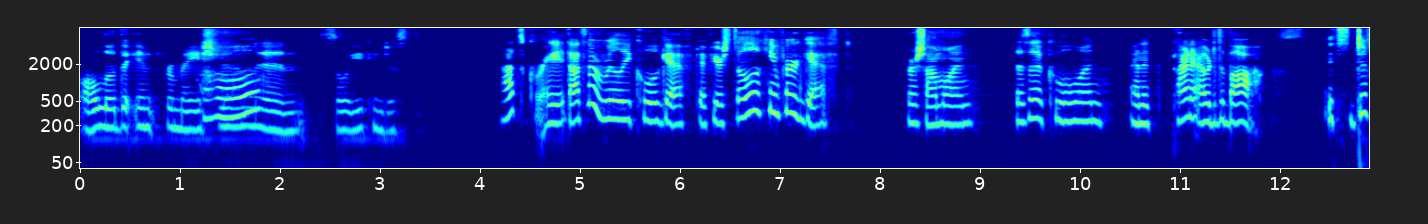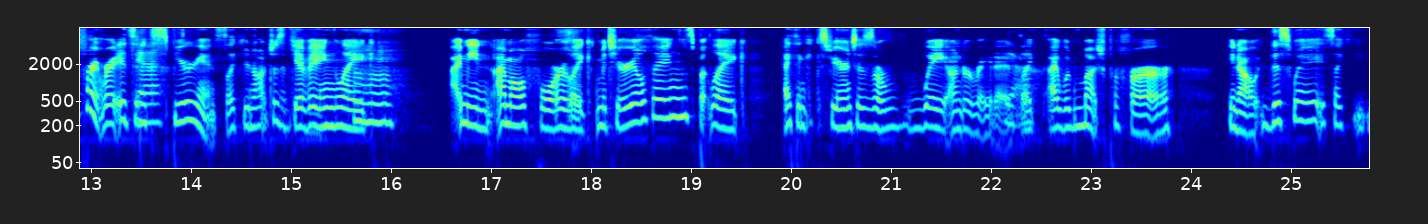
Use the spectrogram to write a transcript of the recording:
all of the information Oh. and so you can just That's great. That's a really cool gift. If you're still looking for a gift for someone, this is a cool one, and it's kind of out of the box. It's different, right? It's an experience. Like you're not just That's right. giving like Mhm. I mean, I'm all for like material things, but like I think experiences are way underrated. Yeah. Like I would much prefer, you know, this way it's like you,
